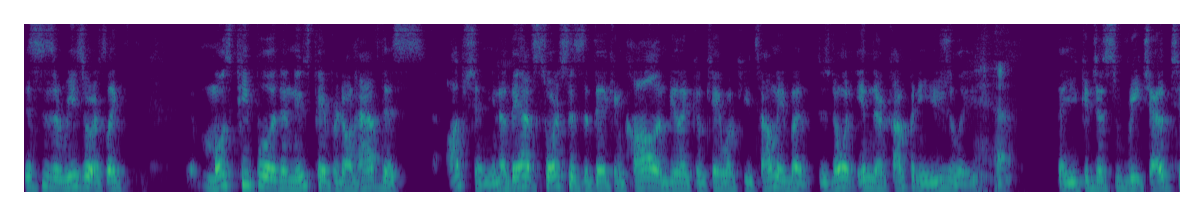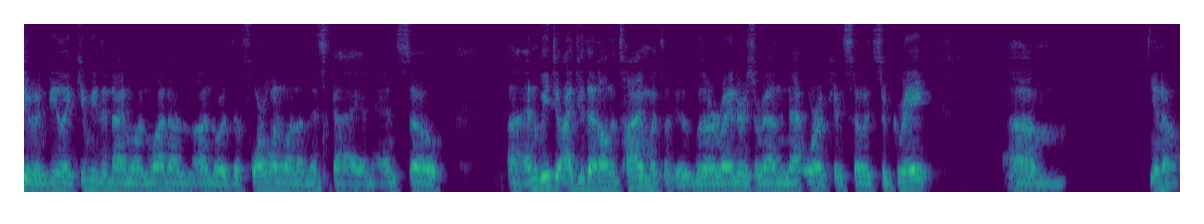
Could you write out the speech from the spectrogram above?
this is a resource. Like most people in a newspaper don't have this option. You know, they have sources that they can call and be like, "Okay, what can you tell me?" But there's no one in their company usually. Yeah. That you could just reach out to and be like, give me the 911 on, on or the 411 on this guy. And and so uh, and we do i do that all the time with with our writers around the network and so it's a great um, you know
